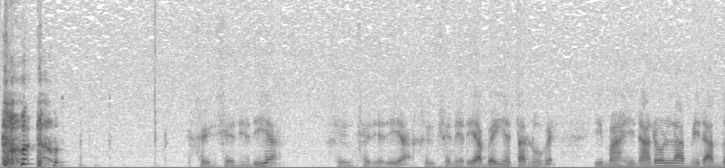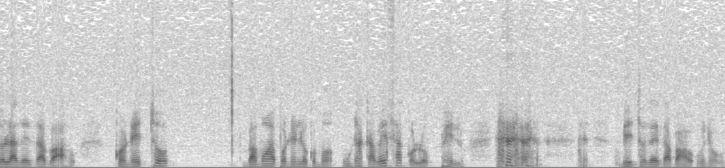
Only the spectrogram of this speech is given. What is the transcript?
geoingeniería, geoingeniería, geoingeniería. ¿Veis esta nube? Imaginarosla mirándola desde abajo. Con esto vamos a ponerlo como una cabeza con los pelos. Visto desde abajo. Bueno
